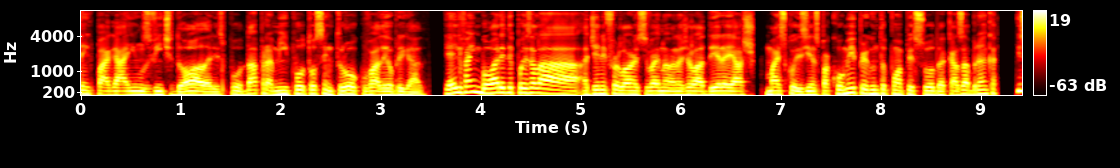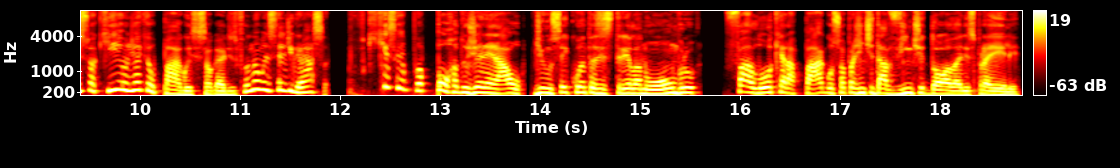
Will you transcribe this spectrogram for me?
Tem que pagar aí uns 20 dólares. Pô, dá pra mim, pô, tô sem troco, valeu, obrigado. E aí ele vai embora e depois ela, a Jennifer Lawrence vai na, geladeira e acha mais coisinhas para comer, pergunta pra uma pessoa da Casa Branca: Isso aqui, onde é que eu pago esse salgadinho? Ele falou: Não, mas isso é de graça. O que, que essa porra do general de não sei quantas estrelas no ombro falou que era pago só pra gente dar 20 dólares para ele?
